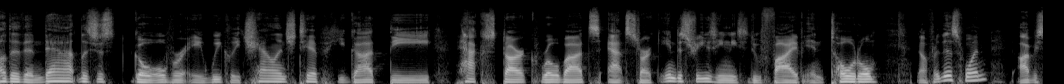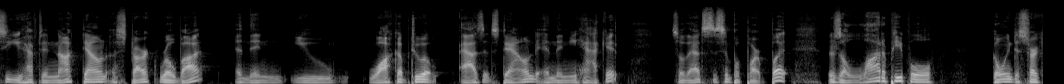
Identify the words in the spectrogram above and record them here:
other than that, let's just go over a weekly challenge tip. You got the hack Stark robots at Stark Industries. You need to do five in total. Now, for this one, obviously, you have to knock down a Stark robot and then you walk up to it as it's downed and then you hack it. So that's the simple part. But there's a lot of people going to Stark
